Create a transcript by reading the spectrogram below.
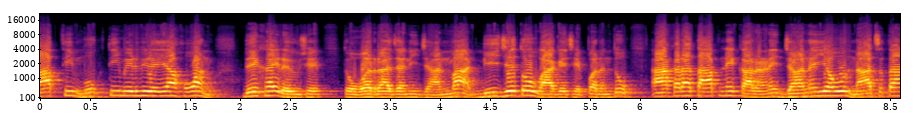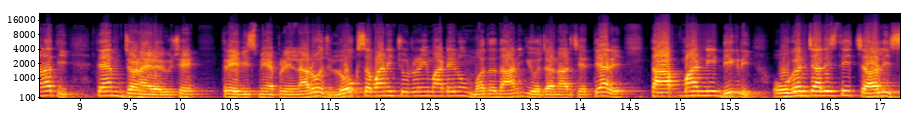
તાપથી મુક્તિ મેળવી રહ્યા હોવાનું દેખાઈ રહ્યું છે. તો વરરાજાની જાનમાં ડીજે તો વાગે છે, પરંતુ આકરા તાપને કારણે જાનૈયાઓ નાચતા નથી તેમ જણાઈ રહ્યું છે. ત્રેવીસમી એપ્રિલના રોજ લોકસભાની ચૂંટણી માટેનું મતદાન યોજાનાર છે. ત્યારે તાપમાનની ડિગ્રી ઓગણચાલીસથી ચાલીસ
